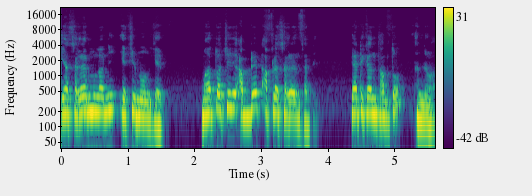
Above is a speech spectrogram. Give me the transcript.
या सगळ्या मुलांनी याची नोंद घ्यावी. महत्त्वाचे अपडेट आपल्या सगळ्यांसाठी. या ठिकाणी थांबतो. धन्यवाद.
